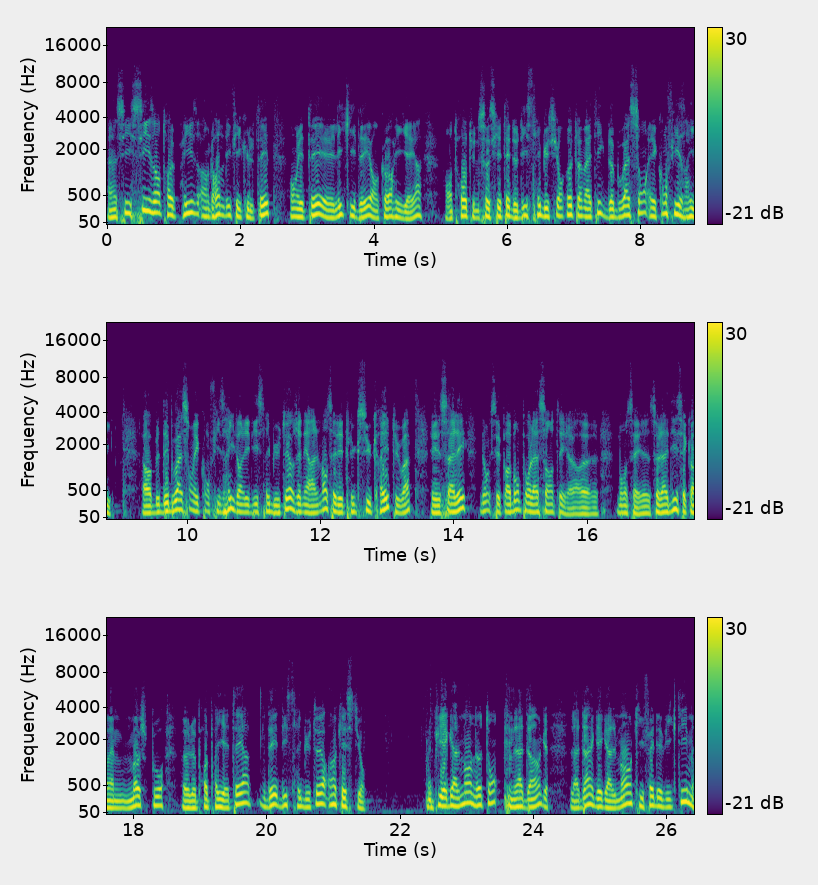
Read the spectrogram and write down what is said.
Ainsi, six entreprises en grande difficulté ont été liquidées encore hier, entre autres une société de distribution automatique de boissons et confiseries. Alors des boissons et confiseries dans les distributeurs, généralement c'est des trucs sucrés, tu vois, et salés, donc c'est pas bon pour la santé. Alors euh, bon, cela dit, c'est quand même moche pour euh, le propriétaire des distributeurs en question. Et puis également, notons la dingue, la dingue également qui fait des victimes.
